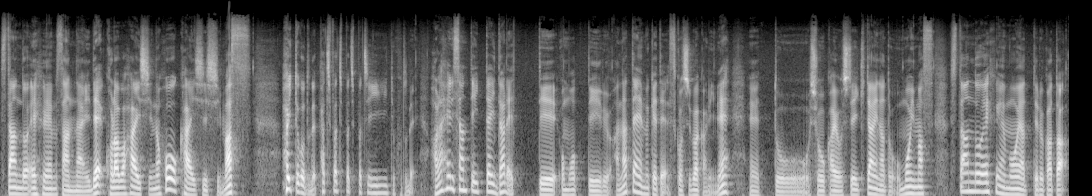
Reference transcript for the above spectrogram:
スタンド FM さん内でコラボ配信の方を開始します。はい、ということで、パチパチパチパチということで、腹減りさんって一体誰？って思っているあなたへ向けて少しばかりね、えっと、紹介をしていきたいなと思います。スタンド FM をやってる方、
